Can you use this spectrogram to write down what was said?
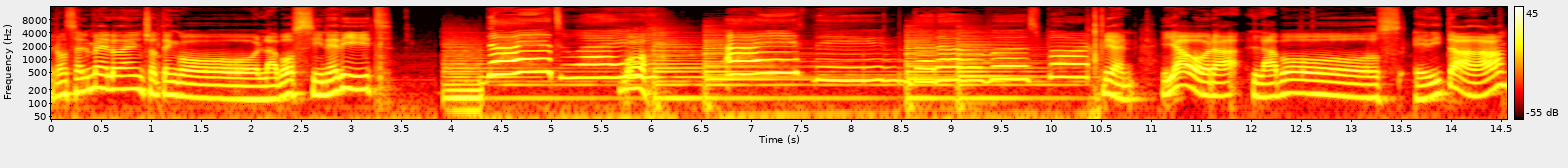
Tenemos el Melody, yo tengo la voz sin edit. Bien, y ahora la voz editada.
